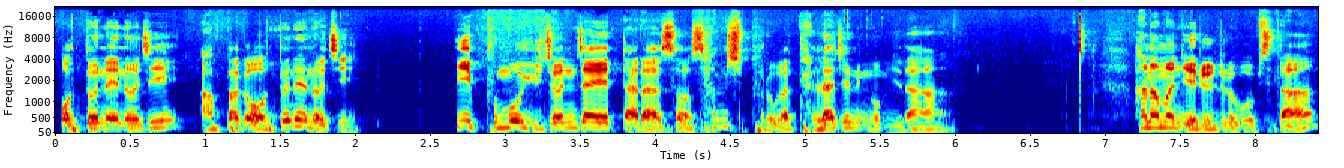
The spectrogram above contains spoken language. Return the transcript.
어떤 에너지, 아빠가 어떤 에너지 이 부모 유전자에 따라서 30%가 달라지는 겁니다. 하나만 예를 들어 봅시다.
